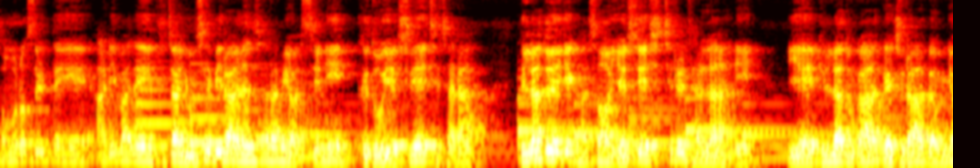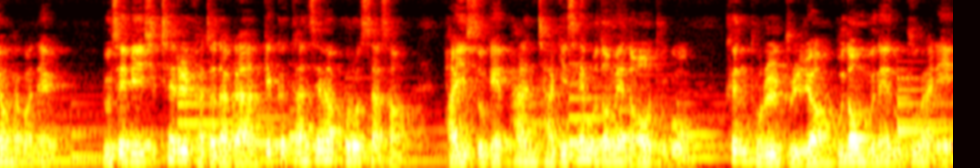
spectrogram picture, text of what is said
저물었을 때에 아리마대의 부자 요셉이라 하는 사람이 왔으니 그도 예수의 제자라. 빌라도에게 가서 예수의 시체를 달라 하니 이에 빌라도가 내주라 명령하거늘. 요셉이 시체를 가져다가 깨끗한 세마포로 싸서 바위 속에 판 자기 새 무덤에 넣어두고 큰 돌을 굴려 무덤 문에 놓고 가니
